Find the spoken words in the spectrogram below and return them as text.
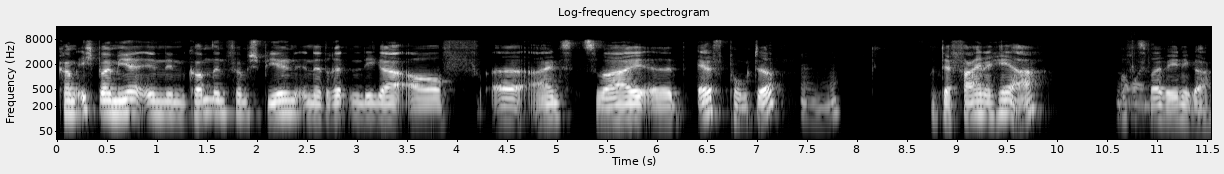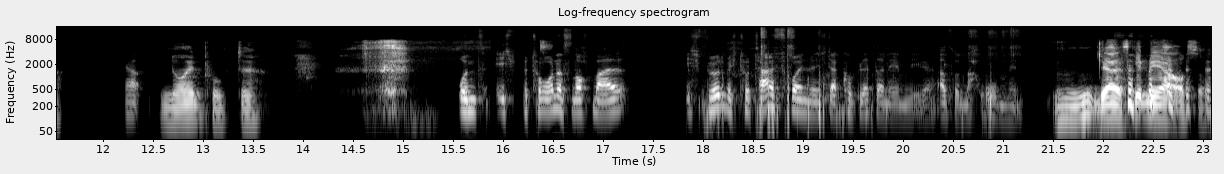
Komme ich bei mir in den kommenden fünf Spielen in der dritten Liga auf äh, 1, 2, äh, 11 Punkte. Mhm. Und der feine Herr auf Neun. zwei weniger. Ja. Neun Punkte. Und ich betone es nochmal, ich würde mich total freuen, wenn ich da komplett daneben liege. Also nach oben hin. Mhm, Ja, das geht mir ja auch so.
